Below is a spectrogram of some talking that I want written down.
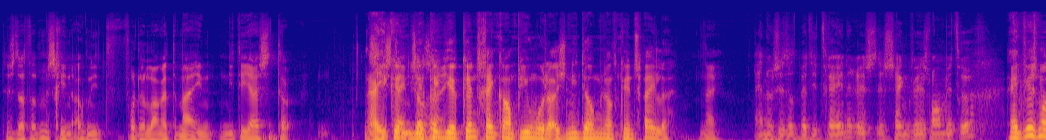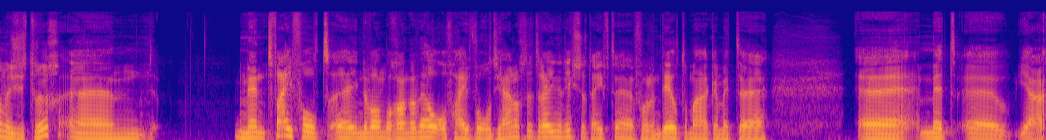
Dus dat het misschien ook niet voor de lange termijn... niet de juiste... nou, je, kunt, zal je, je kunt geen kampioen worden als je niet dominant kunt spelen. Nee. En hoe zit dat met die trainer? Is, is Henk Wisman weer terug? Henk Wisman is weer terug. Men twijfelt eh, in de wandelgangen wel of hij volgend jaar nog de trainer is. Dat heeft eh, voor een deel te maken met, eh, met, eh, ja,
